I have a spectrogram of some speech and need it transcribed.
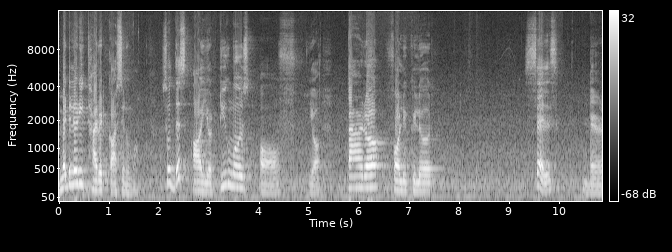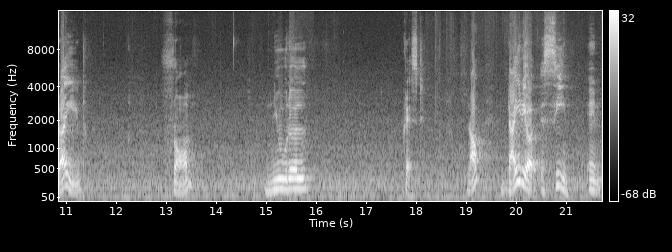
medullary thyroid carcinoma. So these are your tumors of your parafollicular cells derived from neural crest. Now diarrhea is seen in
